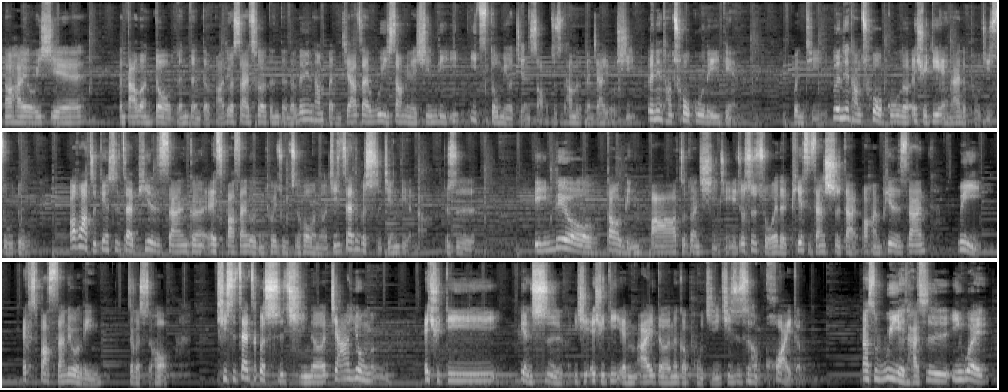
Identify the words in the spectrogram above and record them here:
然后还有一些跟大乱斗等等的马里奥赛车等等的。任天堂本家在 Wii 上面的心力一一直都没有减少，这是他们的本家游戏。任天堂错估了一点问题，任天堂错估了 HDMI 的普及速度。高画质电视在 PS3 跟 S8360 推出之后呢，其实在那个时间点啊，就是。零六到零八这段期间，也就是所谓的 PS 三世代，包含 PS 三、Wii、Xbox 三六零，这个时候，其实在这个时期呢，家用 HD 电视以及 HDMI 的那个普及其实是很快的，但是 Wii 还是因为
